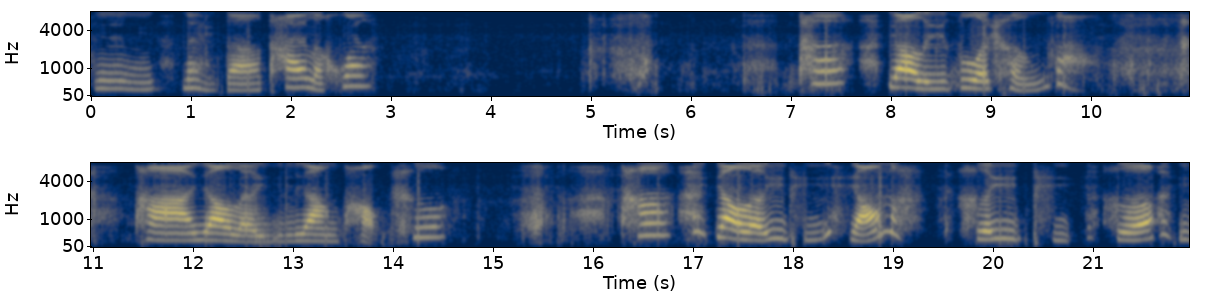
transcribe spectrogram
心里美得开了花。他要了一座城堡，他要了一辆跑车，他要了一匹小马和一匹和一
